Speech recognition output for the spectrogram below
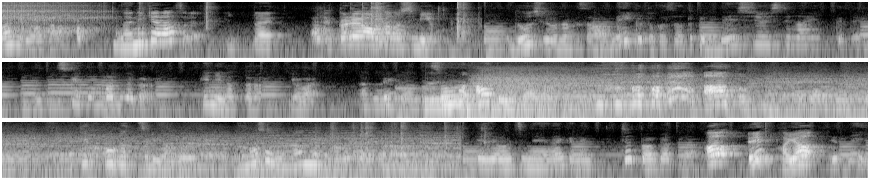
マジでわからん。何キャラ？それ。一体。これはお楽しみよ。どうしよう、なんかさ、メイクとかさ、特に練習してなくて、ぶっつけ本番だから、変になったらやばい。そんなアートみたいな、アート？みたいなメイク。結構がっつりやる。マジで何年もかぶされてないんですよ。え、でもうちね、なんかね、ちょっとわかった。あえ？早っ言っていい？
